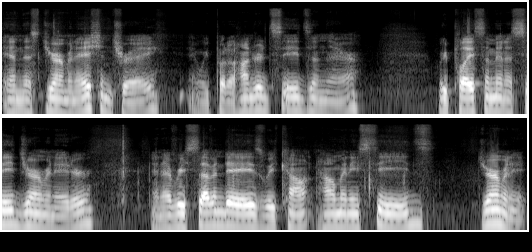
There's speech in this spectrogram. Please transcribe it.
in this germination tray and we put 100 seeds in there. We place them in a seed germinator and every seven days we count how many seeds germinate.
